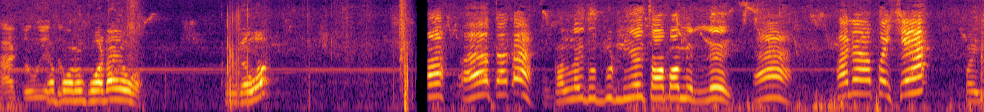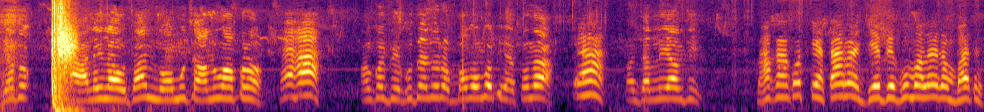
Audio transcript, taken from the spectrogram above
હાર જોવું એ ગોડાયો તું જવો હા. કાકા. ગલ્લે દૂધ બૂટ લીએ ચા બા લે હા. અને પૈસા? પૈસા તો આલે લાવતા ને નોમું ચાલુ વાપરો. હા હા. અને કોઈ ભેગું થાય તો રબ્બા બમ્બા બેતો ના. હા. જલ્દી આવજી. મા કાકો તે તારા જે ભેગું મળે રમવાનું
